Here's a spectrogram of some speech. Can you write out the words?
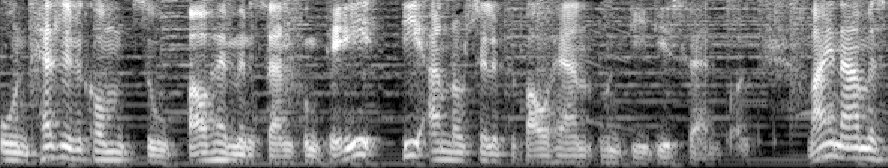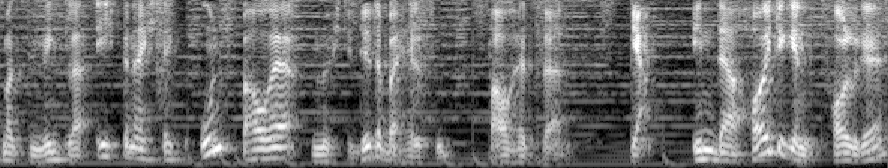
und herzlich willkommen zu bauherrn-werden.de, die Anlaufstelle für Bauherren und die, die es werden wollen. Mein Name ist Maxim Winkler, ich bin Architekt und Bauherr, möchte dir dabei helfen, Bauherr zu werden. Ja, in der heutigen Folge,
